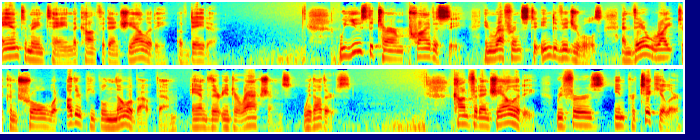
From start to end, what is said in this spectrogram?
and to maintain the confidentiality of data. We use the term privacy in reference to individuals and their right to control what other people know about them and their interactions with others. Confidentiality refers in particular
